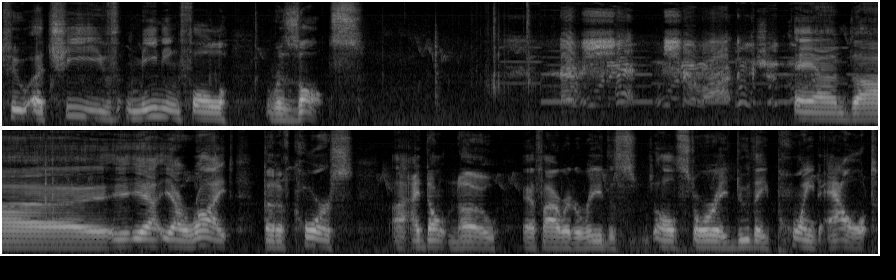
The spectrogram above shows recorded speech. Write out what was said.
to achieve meaningful results. And uh, yeah, yeah, right. But of course, I I don't know if I were to read this whole story. Do they point out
